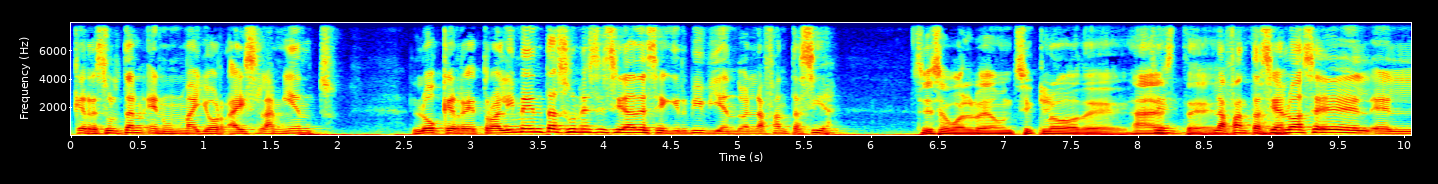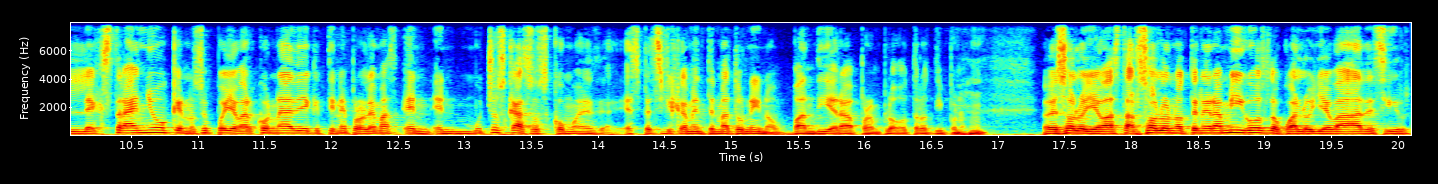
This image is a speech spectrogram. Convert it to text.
que resultan en un mayor aislamiento, lo que retroalimenta su necesidad de seguir viviendo en la fantasía. Sí, se vuelve un ciclo de... Ah, Sí, este... La fantasía ajá. lo hace el, el extraño que no se puede llevar con nadie, que tiene problemas. En, en muchos casos, como es- específicamente en Maturnino, Bandy era, por ejemplo, otro tipo. ¿no? Eso lo lleva a estar solo, no tener amigos, lo cual lo lleva a decir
